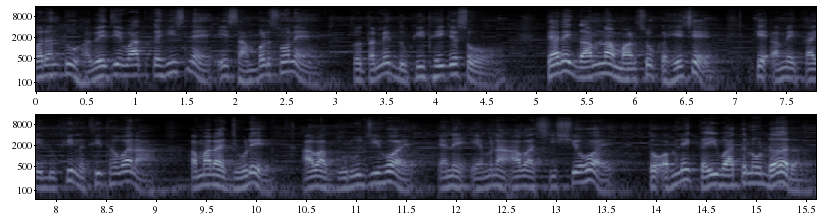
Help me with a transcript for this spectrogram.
પરંતુ હવે જે વાત કહીશ ને, એ સાંભળશો ને. તો તમે દુઃખી થઈ જશો. ત્યારે ગામના માણસો કહે છે કે, અમે કાંઈ દુઃખી નથી થવાના. અમારા જોડે આવા ગુરુજી હોય અને એમના આવા શિષ્ય હોય, તો અમને કઈ વાતનો ડર?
